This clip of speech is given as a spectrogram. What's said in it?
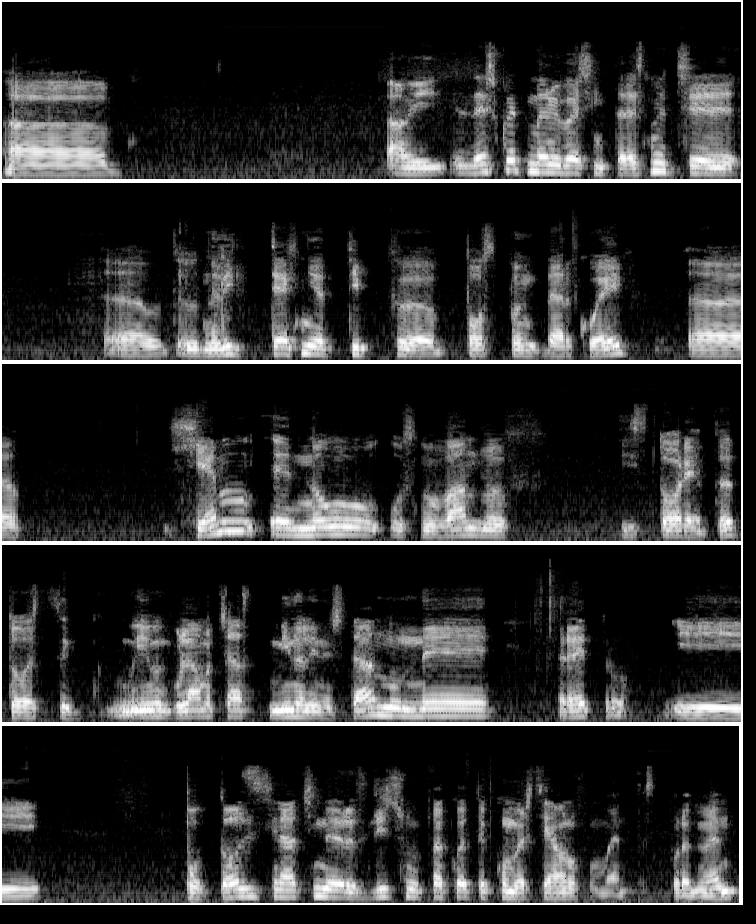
А, ами, нещо, което мен ми беше интересно е, че нали, техният тип постпънк Dark Wave хем е много основан в историята, т.е. има голяма част минали неща, но не е ретро. И по този си начин е различно от това, което е комерциално в момента, според мен.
